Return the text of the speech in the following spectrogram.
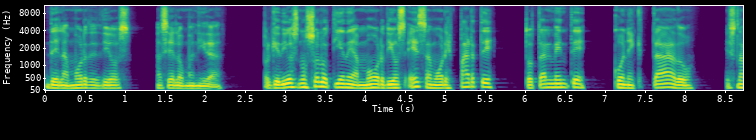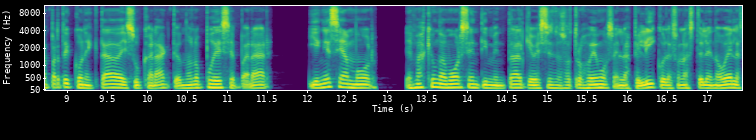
del amor de Dios hacia la humanidad. Porque Dios no solo tiene amor, Dios es amor, es parte totalmente conectado, es una parte conectada de su carácter, no lo puedes separar. Y en ese amor es más que un amor sentimental que a veces nosotros vemos en las películas o en las telenovelas.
